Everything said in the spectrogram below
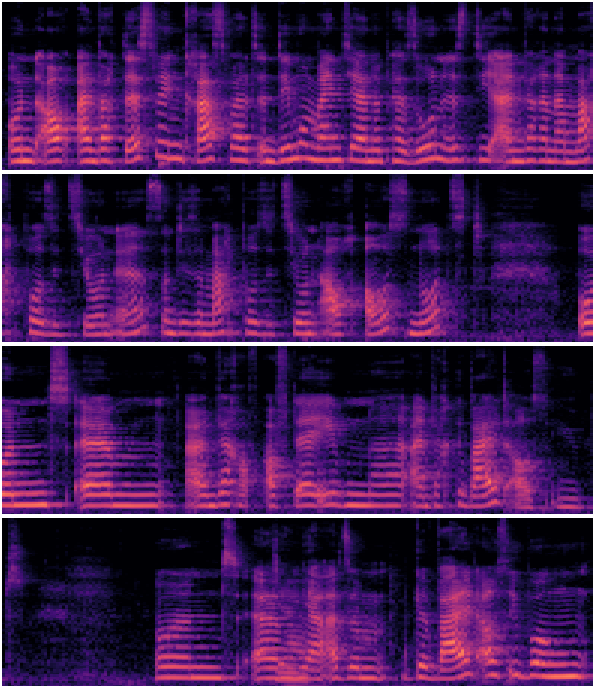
Und auch einfach deswegen krass, weil es in dem Moment ja eine Person ist, die einfach in einer Machtposition ist und diese Machtposition auch ausnutzt und ähm, einfach auf, auf der Ebene einfach Gewalt ausübt. Und ähm, ja. ja, also Gewaltausübung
